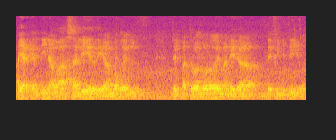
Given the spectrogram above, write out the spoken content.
ahí Argentina va a salir, digamos, del, del patrón oro de manera definitiva.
